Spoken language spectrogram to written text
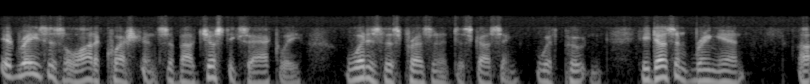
it raises a lot of questions about just exactly what is this president discussing with Putin? He doesn't bring in uh,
